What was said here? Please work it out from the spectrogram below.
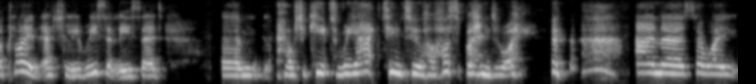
a client actually recently said um, how she keeps reacting to her husband right and uh, so i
